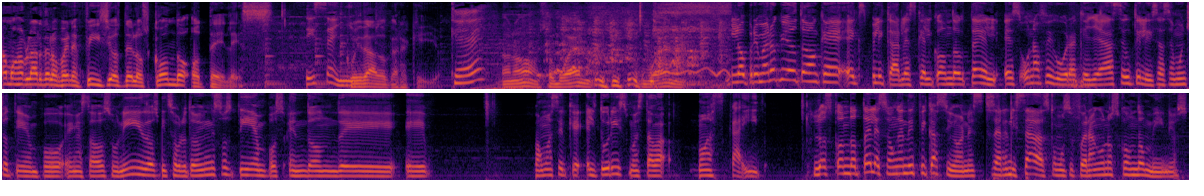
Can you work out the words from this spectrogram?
Vamos a hablar de los beneficios de los condo hoteles. Sí, señor. Cuidado, Carraquillo. ¿Qué? No, no, son buenos. buenos. Lo primero que yo tengo que explicarles es que el condotel es una figura que ya se utiliza hace mucho tiempo en Estados Unidos y sobre todo en esos tiempos en donde, eh, vamos a decir que el turismo estaba más caído. Los condoteles son edificaciones realizadas como si fueran unos condominios,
